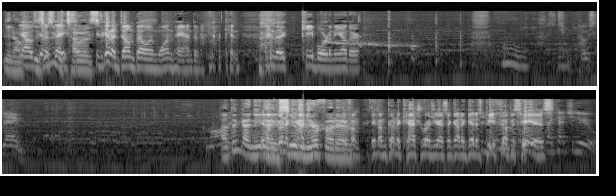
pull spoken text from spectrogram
you know Yeah, he's using say his toes. he's got a dumbbell in one hand and a fucking and the keyboard in the other. Post game. I think I need If a gonna souvenir catch, photo. If I'm if I'm gonna catch Regice, I gotta get as beefed do, up as he is. I catch you?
